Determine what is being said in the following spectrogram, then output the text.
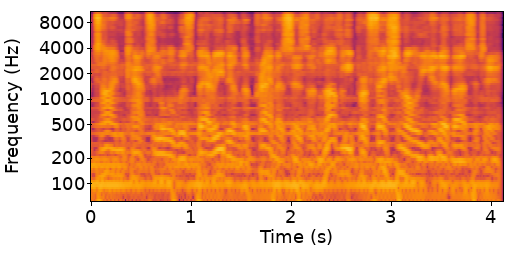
a time capsule was buried in the premises of Lovely Professional University,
